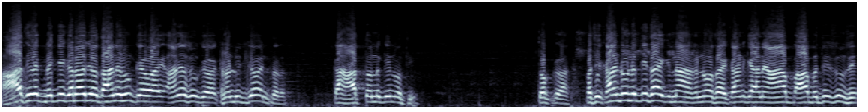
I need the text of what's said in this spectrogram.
હાથ એક નક્કી કરવા જો તો આને શું કહેવાય? આને શું કહેવાય? કાંડું જ કહેવાય ને તરત. કાં હાથ તો નક્કી નથી તો પછી કાંડું નક્કી થાય કે ના, ન થાય? કારણ કે આને આ આ બધી શું છે?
